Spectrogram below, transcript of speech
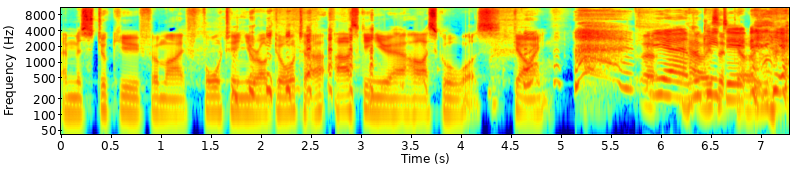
and mistook you for my 14 year old daughter, asking you how high school was going. yeah, look, he it did. going? yeah,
